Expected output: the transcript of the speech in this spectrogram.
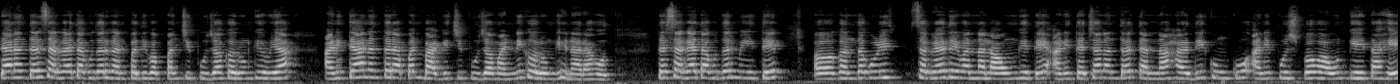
त्यानंतर सगळ्यात अगोदर गणपती बाप्पांची पूजा करून घेऊया आणि त्यानंतर आपण बागेची पूजा मांडणी करून घेणार आहोत. तर सगळ्यात अगोदर मी इथे गंधगुळी सगळ्या देवांना लावून घेते आणि त्याच्यानंतर त्यांना हळदी कुंकू आणि पुष्प वाहून घेत आहे.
